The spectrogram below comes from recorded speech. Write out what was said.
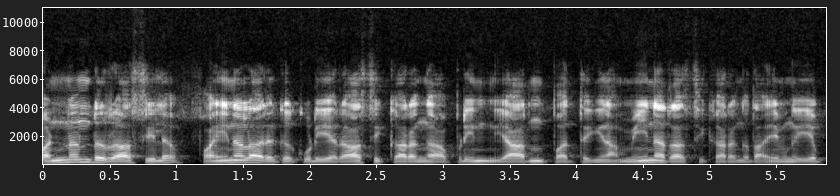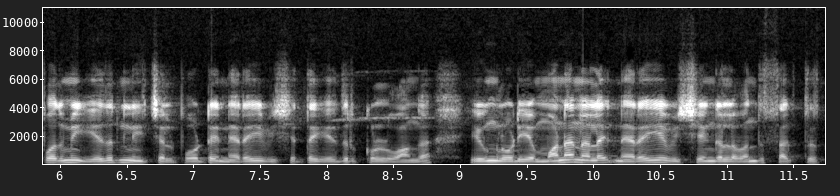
பன்னெண்டு ராசியில் ஃபைனலாக இருக்கக்கூடிய ராசிக்காரங்க அப்படின்னு யாருன்னு பார்த்தீங்கன்னா மீன ராசிக்காரங்க தான். இவங்க எப்போதுமே எதிர்நீச்சல் போட்டு நிறைய விஷயத்தை எதிர்கொள்வாங்க. இவங்களுடைய மனநிலை நிறைய விஷயங்களில் வந்து சக்ஸஸ்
